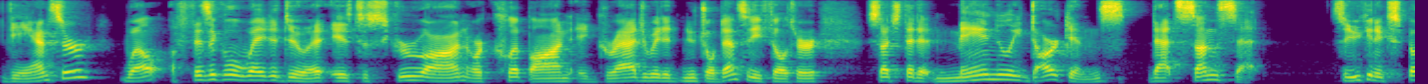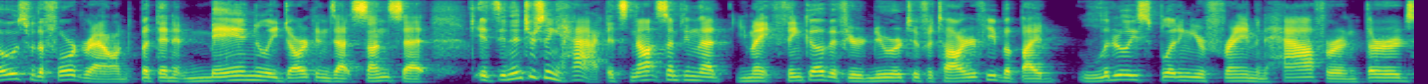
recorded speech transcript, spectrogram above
The answer? Well, a physical way to do it is to screw on or clip on a graduated neutral density filter such that it manually darkens that sunset So you can expose for the foreground, but then it manually darkens at sunset. It's an interesting hack. It's not something that you might think of if you're newer to photography, but by literally splitting your frame in half or in thirds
